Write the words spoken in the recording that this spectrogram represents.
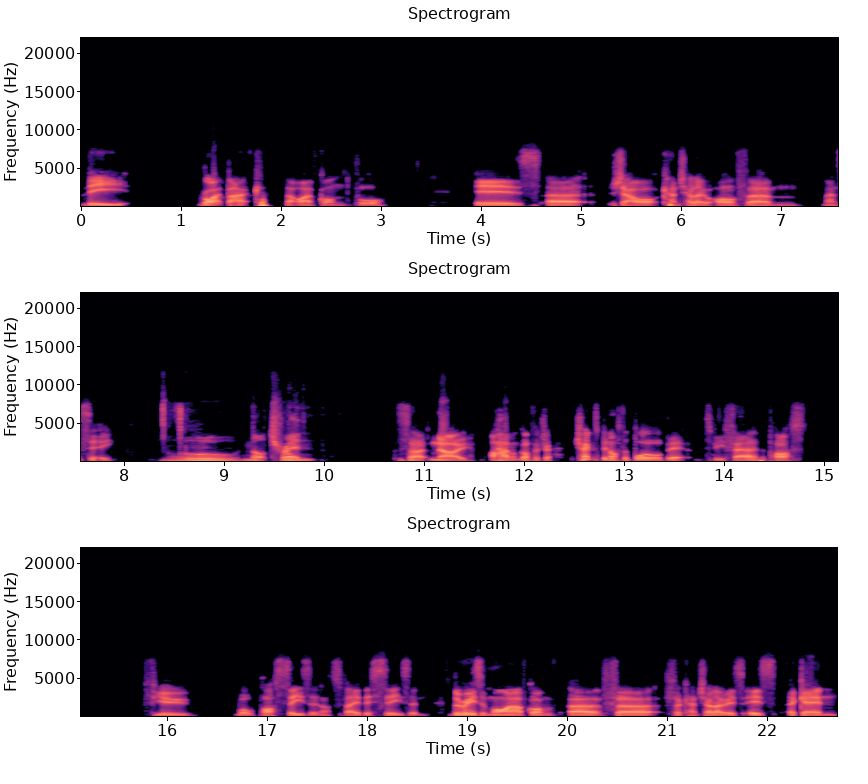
the right back that I've gone for is uh, João Cancelo of um, Man City Oh, not Trent. So no, I haven't gone for Trent. Trent's been off the boil a bit, to be fair, the past few, well, past season, I'd say this season. The reason why I've gone uh, for for Cancelo is is again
